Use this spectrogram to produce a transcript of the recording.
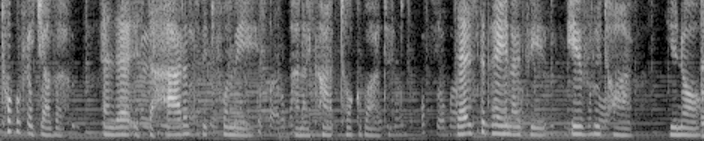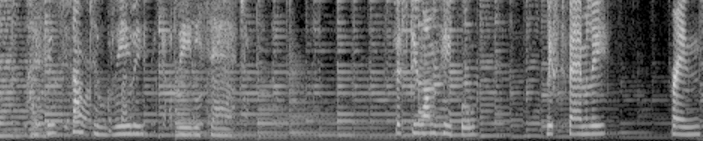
top of each other. And that is the hardest bit for me, and I can't talk about it. That is the pain I feel every time, you know. I feel something really, really sad. 51 people left family, friends,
